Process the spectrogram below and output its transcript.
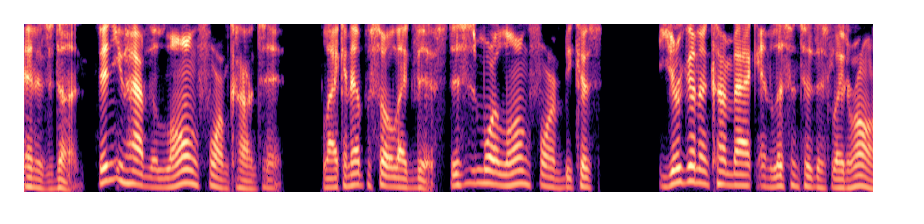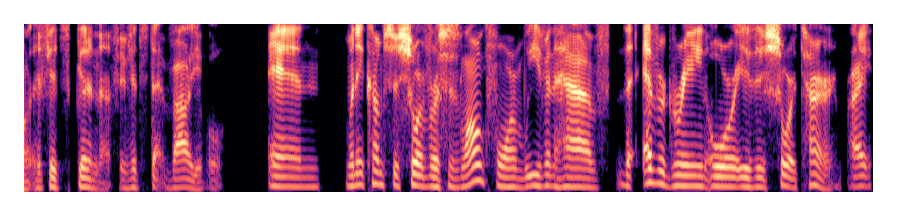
and it's done. Then you have the long form content, like an episode like this. This is more long form because you're going to come back and listen to this later on if it's good enough, if it's that valuable. And when it comes to short versus long form, we even have the evergreen or is it short term, right?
